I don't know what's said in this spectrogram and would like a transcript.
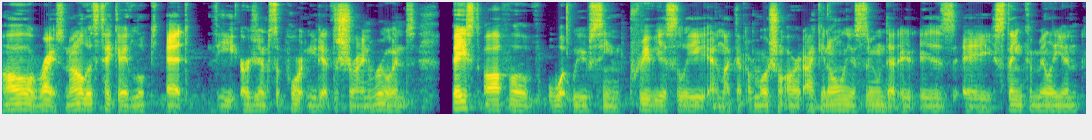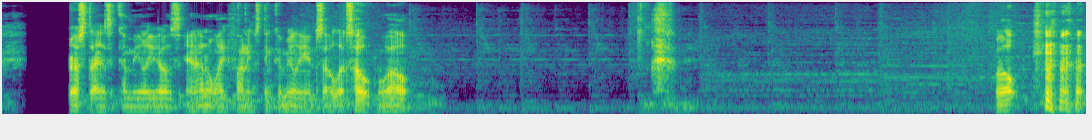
All right, so now let's take a look at the urgent support needed at the Shrine Ruins. Based off of what we've seen previously and like the promotional art, I can only assume that it is a Sting Chameleon dressed as a Chameleos, and I don't like fighting Sting Chameleon, so let's hope. Well. Well.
